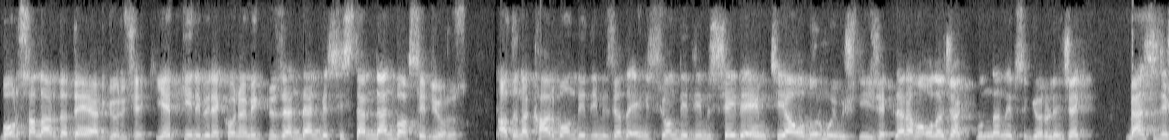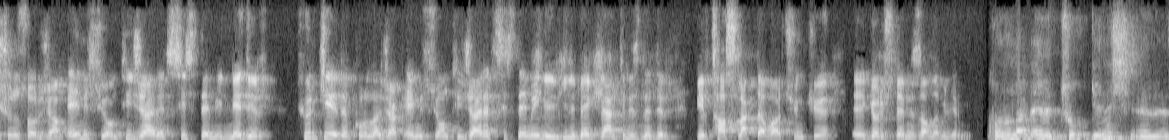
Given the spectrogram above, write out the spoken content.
Borsalarda değer görecek. Yepyeni bir ekonomik düzenden ve sistemden bahsediyoruz. Adına karbon dediğimiz ya da emisyon dediğimiz şey de emtia olur muymuş diyecekler ama olacak. Bunların hepsi görülecek. Ben size şunu soracağım. Emisyon ticaret sistemi nedir? Türkiye'de kurulacak emisyon ticaret sistemi ile ilgili beklentiniz nedir? Bir taslak da var çünkü. E, görüşlerinizi alabilir miyim? Konular evet çok geniş. E,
